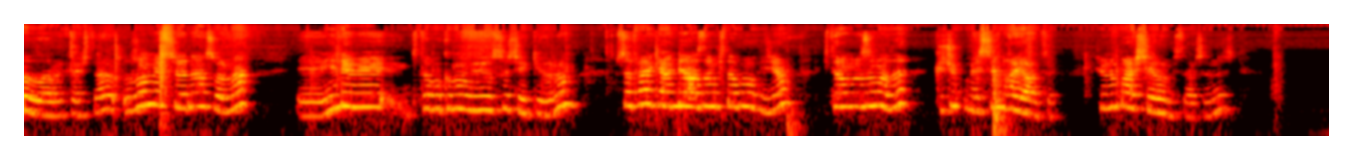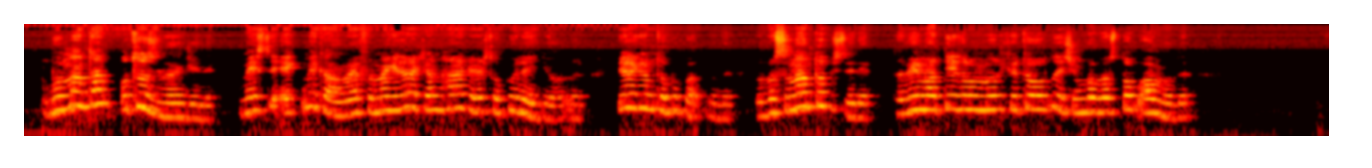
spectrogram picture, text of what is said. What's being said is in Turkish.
Merhabalar arkadaşlar. Uzun bir süreden sonra e, yine bir kitap okuma videosu çekiyorum. Bu sefer kendi yazdığım kitabı okuyacağım. Kitabımızın adı Küçük Mesih'in Hayatı. Şimdi başlayalım isterseniz. Bundan tam 30 yıl önceydi. Mesih ekmek almaya fırına giderken her yere topuyla gidiyordu. Bir gün topu patladı. Babasından top istedi. Tabii maddi durumları kötü olduğu için babası top almadı.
